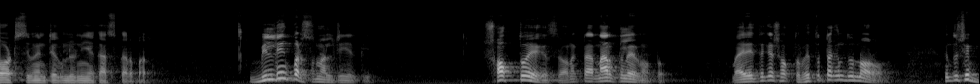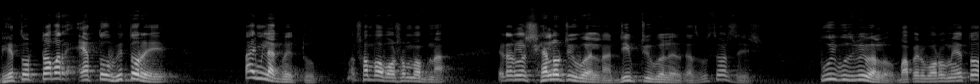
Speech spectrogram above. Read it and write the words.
রড, সিমেন্ট এগুলো নিয়ে কাজ করবার। বিল্ডিং পার্সোনালিটি আর কি। শক্ত হয়ে গেছে, অনেকটা নারকেলের মতো। বাইরে থেকে শক্ত, ভেতরটা কিন্তু নরম। কিন্তু সেই ভেতরটা আবার এত ভিতরে টাইম লাগবে একটু। সম্ভব অসম্ভব না। এটা হলো শ্যালো টিউবওয়েল না ডিপ টিউবওয়েলের কাজ বুঝতে পারছিস? তুই বুঝবি ভালো বাপের বড় মেয়ে তো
